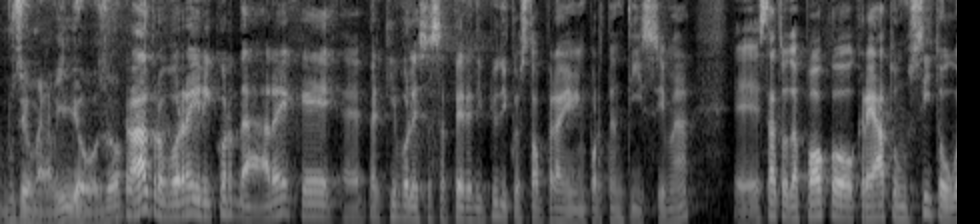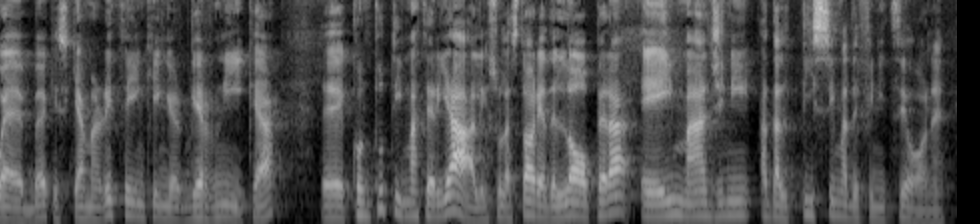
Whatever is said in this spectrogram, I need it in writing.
un museo meraviglioso. Tra l'altro vorrei ricordare che eh, per chi volesse sapere di più di quest'opera importantissima, eh, è stato da poco creato un sito web che si chiama Rethinking Guernica, eh, con tutti i materiali sulla storia dell'opera e immagini ad altissima definizione.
